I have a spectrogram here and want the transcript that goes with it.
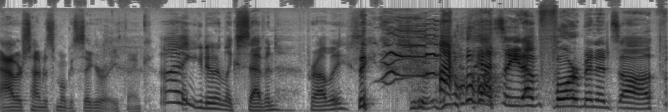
average time to smoke a cigarette? You think? i think you do it in like seven probably yeah so you'd have four minutes off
